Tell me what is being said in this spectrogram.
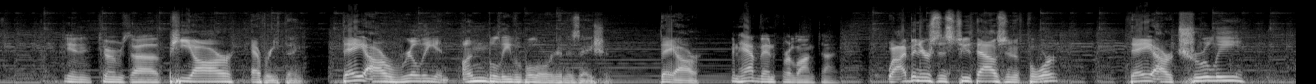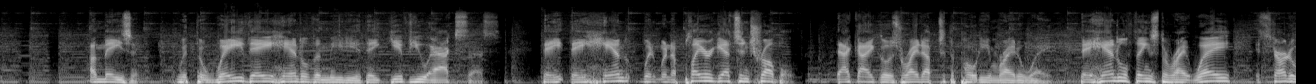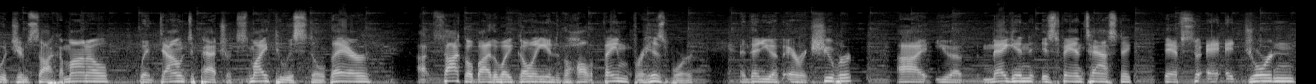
In terms of PR, everything. They are really an unbelievable organization. They are. and have been for a long time. Well, I've been here since 2004. They are truly amazing with the way they handle the media. They give you access. They they handle when when a player gets in trouble, that guy goes right up to the podium right away. They handle things the right way. It started with Jim Saccomano, went down to Patrick Smyth, who is still there. Uh, Sacco, by the way, going into the Hall of Fame for his work. And then you have Eric Schubert. Uh, you have Megan is fantastic. They have so, Jordan,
